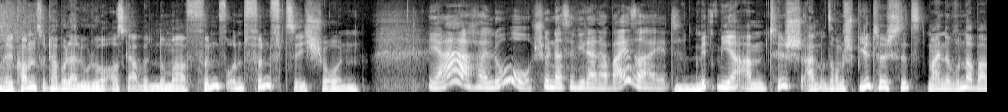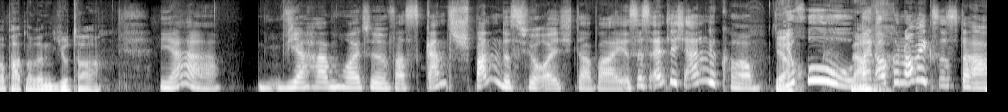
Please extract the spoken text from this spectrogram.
Willkommen zu Tabula Ludo, Ausgabe Nummer 55 schon. Ja, hallo, schön, dass ihr wieder dabei seid. Mit mir am Tisch, an unserem Spieltisch, sitzt meine wunderbare Partnerin Jutta. Ja, wir haben heute was ganz Spannendes für euch dabei. Es ist endlich angekommen. Ja. Juhu, Nach mein Economics ist da.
